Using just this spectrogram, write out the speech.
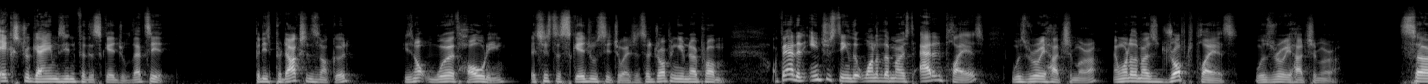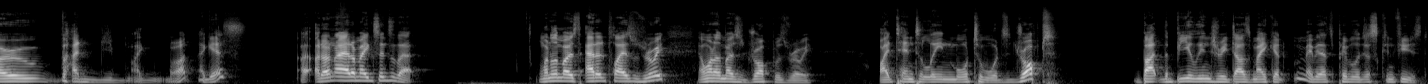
extra games in for the schedule. That's it. But his production's not good. He's not worth holding. It's just a schedule situation. So dropping him, no problem. I found it interesting that one of the most added players was Rui Hachimura, and one of the most dropped players was Rui Hachimura. So, what? I guess? I, I don't know how to make sense of that. One of the most added players was Rui, and one of the most dropped was Rui. I tend to lean more towards dropped, but the Beal injury does make it. Maybe that's people are just confused.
